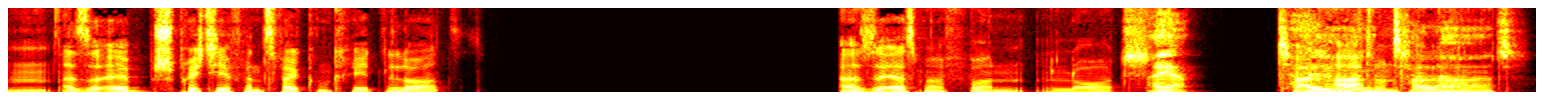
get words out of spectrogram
Hm, Also er spricht hier von zwei konkreten Lords. Also erstmal von Lord Ah ja, Talhard und Talhard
